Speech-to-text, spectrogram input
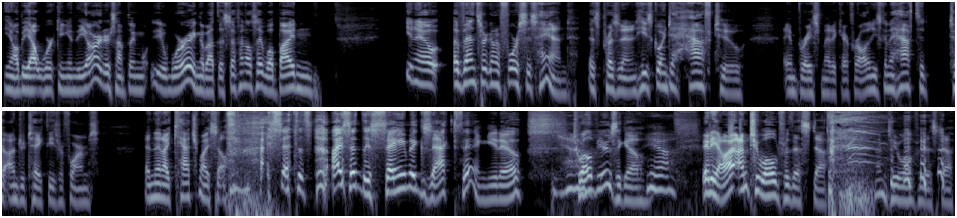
you know, I'll be out working in the yard or something, you know, worrying about this stuff. And I'll say, well, Biden, you know, events are going to force his hand as president, and he's going to have to embrace Medicare for all, and he's going to have to, to undertake these reforms. And then I catch myself. I said this. I said the same exact thing. You know, yeah. twelve years ago. Yeah. Anyhow, I, am too old for this stuff. I'm too old for this stuff.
